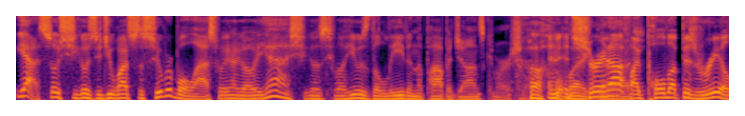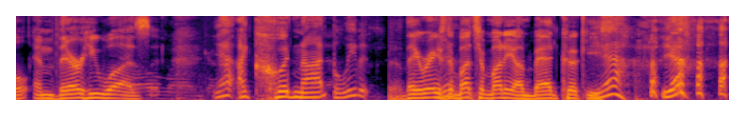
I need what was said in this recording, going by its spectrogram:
Yeah. So she goes, Did you watch the Super Bowl last week? I go, Yeah. She goes, Well, he was the lead in the Papa John's commercial. Oh and, and my sure enough. I pulled up his reel and there he was. Oh yeah. I could not believe it. They raised a bunch of money on bad cookies. Yeah. Yeah. and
